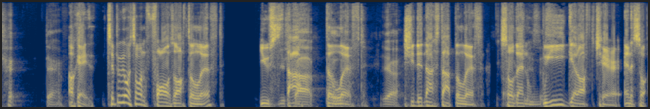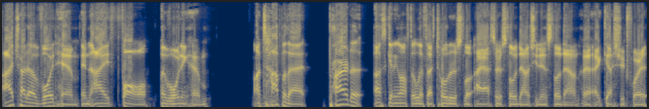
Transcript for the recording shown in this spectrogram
Damn. Okay, typically when someone falls off the lift, you stop, stop the, the lift. Yeah. She did not stop the lift. So Oh, then Jesus. we get off the chair. And so I try to avoid him and I fall avoiding him. On Mhm. top of that, prior to us getting off the lift, I told her to slow I asked her to slow down. She didn't slow down. I, I gestured for it.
